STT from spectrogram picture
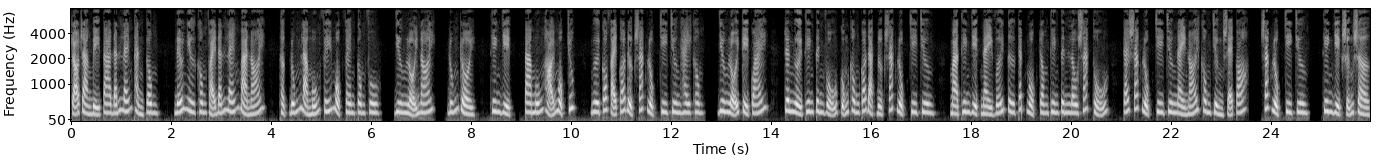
rõ ràng bị ta đánh lén thành công, nếu như không phải đánh lén mà nói, thật đúng là muốn phí một phen công phu, dương lỗi nói, đúng rồi, thiên Diệp, ta muốn hỏi một chút, ngươi có phải có được sát lục chi chương hay không? Dương lỗi kỳ quái, trên người thiên tinh vũ cũng không có đạt được sát lục chi chương, mà thiên Diệp này với tư cách một trong thiên tinh lâu sát thủ, cái sát lục chi chương này nói không chừng sẽ có, sát lục chi chương, thiên Diệp sững sờ,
